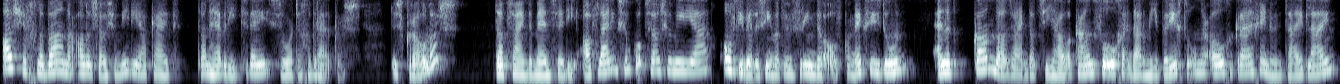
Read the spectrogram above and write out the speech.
als je globaal naar alle social media kijkt, dan hebben die twee soorten gebruikers. De scrollers, dat zijn de mensen die afleiding zoeken op social media, of die willen zien wat hun vrienden of connecties doen. En het kan dan zijn dat ze jouw account volgen en daarom je berichten onder ogen krijgen in hun tijdlijn.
